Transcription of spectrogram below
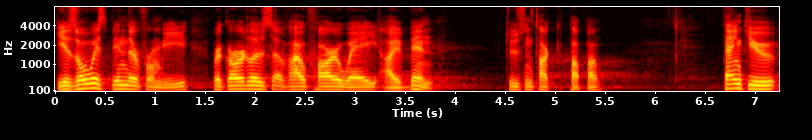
He has always been there for me, regardless of how far away I've been. Tusen takk, pappa. Thank you,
